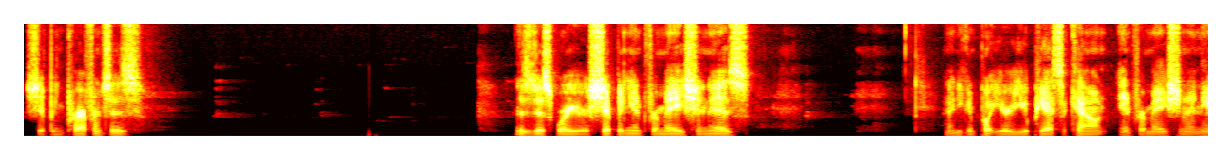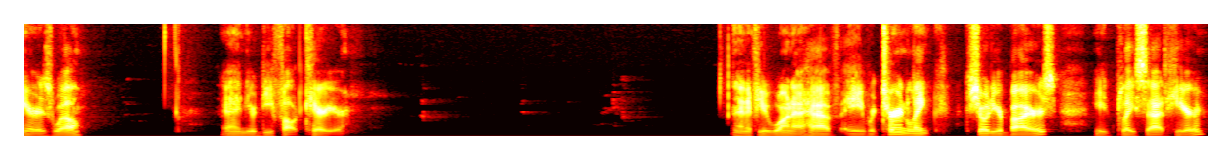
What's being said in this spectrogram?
Shipping preferences. This is just where your shipping information is. And you can put your UPS account information in here as well. And your default carrier. And if you want to have a return link to show to your buyers, you'd place that here.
